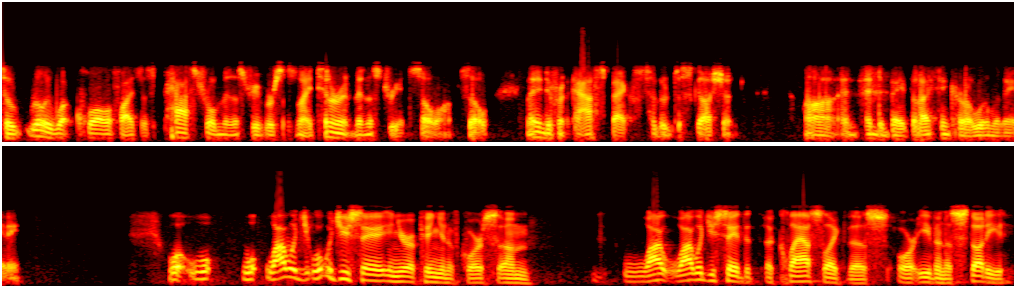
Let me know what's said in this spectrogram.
to really what qualifies as pastoral ministry versus an itinerant ministry and so on. So many different aspects to the discussion uh, and, and debate that I think are illuminating Well, why would you? What would you say, in your opinion, of course? Um, why why would you say that a class like this, or even a study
